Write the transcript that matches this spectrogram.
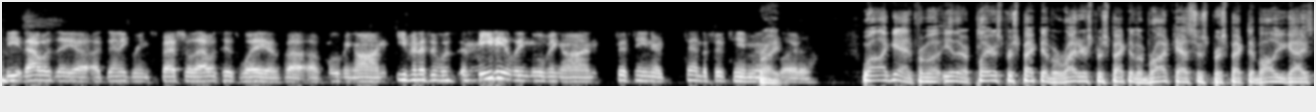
he that was a, a Denny Green special. That was his way of uh, of moving on, even if it was immediately moving on, fifteen or ten to fifteen minutes Right. later. Well, again, from a, either a player's perspective, a writer's perspective, a broadcaster's perspective, all you guys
